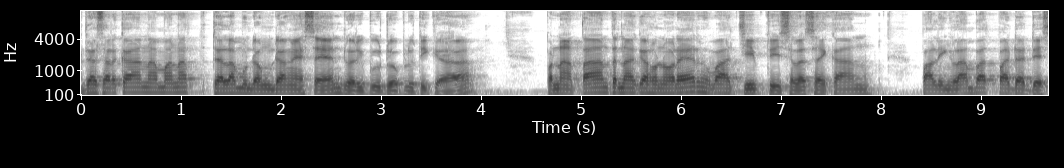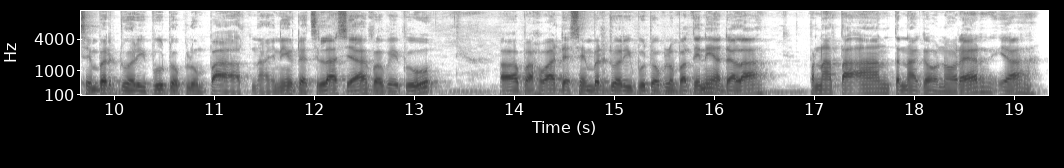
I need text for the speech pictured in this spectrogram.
Berdasarkan amanat dalam Undang-Undang ASN 2023, penataan tenaga honorer wajib diselesaikan paling lambat pada Desember 2024. Nah, ini udah jelas ya Bapak Ibu eh, bahwa Desember 2024 ini adalah penataan tenaga honorer ya,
